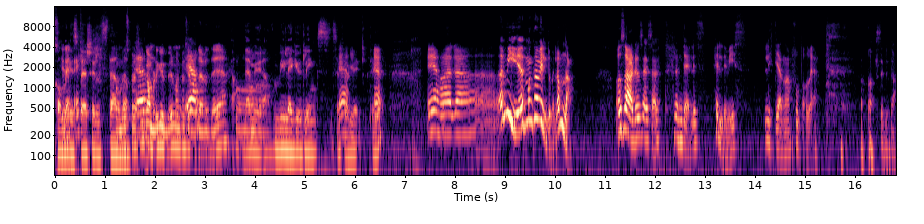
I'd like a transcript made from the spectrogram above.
Comedy special standup. special. Gamle gubber man kan se Ja. på DVD. Ja, det er mye, da. Vi legger ut links, selvfølgelig, til Ja. det. Jeg har uh, Det er mye man kan velge mellom, da. Og så er det jo selvsagt fremdeles, heldigvis, litt igjen av fotball-VM. Absolutt. Ja.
